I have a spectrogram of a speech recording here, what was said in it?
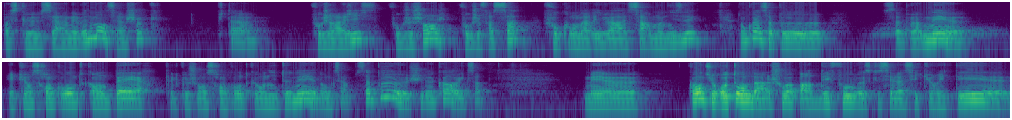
Parce que c'est un événement, c'est un choc. Putain, faut que je réagisse, faut que je change, faut que je fasse ça, faut qu'on arrive à s'harmoniser. Donc ouais, ça peut, ça peut amener. Euh, et puis on se rend compte, quand on perd quelque chose, on se rend compte qu'on y tenait. Donc ça, ça peut, je suis d'accord avec ça. Mais euh, quand tu retournes dans un choix par défaut parce que c'est la sécurité, euh,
